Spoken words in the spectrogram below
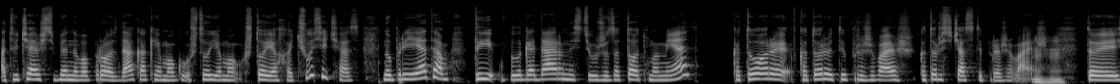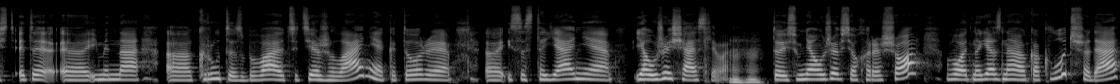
отвечаешь себе на вопрос, да, как я могу, что я могу, что я хочу сейчас, но при этом ты в благодарности уже за тот момент которые, в которую ты проживаешь, который сейчас ты проживаешь. Uh-huh. То есть это э, именно э, круто сбываются те желания, которые э, из состояния я уже счастлива. Uh-huh. То есть у меня уже все хорошо, вот, но я знаю, как лучше, да,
